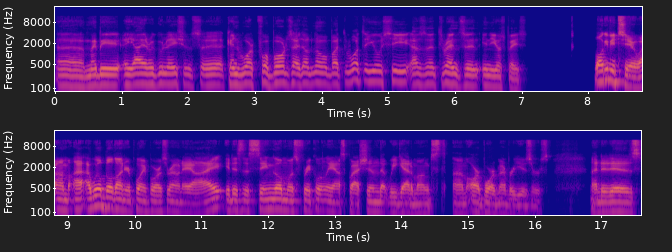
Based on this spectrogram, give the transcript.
Uh, maybe AI regulations uh, can work for boards? I don't know, but what do you see as uh, trends in in your space? Well, I'll give you two. Um, I will build on your point, Boris, around AI. It is the single most frequently asked question that we get amongst um, our board member users. And it is,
